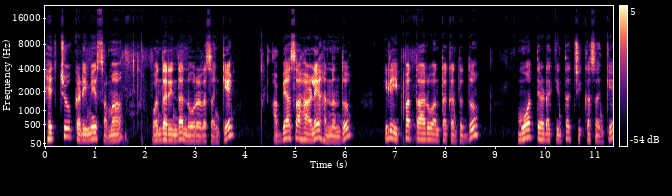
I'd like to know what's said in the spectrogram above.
ಹೆಚ್ಚು, ಕಡಿಮೆ, ಸಮ ಒಂದರಿಂದ ನೂರರ ಸಂಖ್ಯೆ. ಅಭ್ಯಾಸ ಹಾಳೆ ಹನ್ನೊಂದು ಇಲ್ಲಿ ಇಪ್ಪತ್ತಾರು ಅಂತಕ್ಕಂಥದ್ದು ಮೂವತ್ತೆರಡಕ್ಕಿಂತ ಚಿಕ್ಕ ಸಂಖ್ಯೆ,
